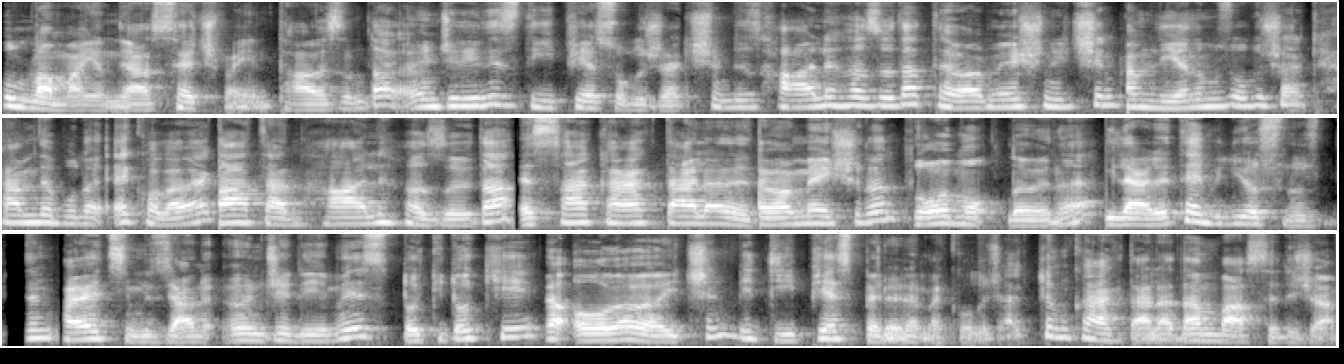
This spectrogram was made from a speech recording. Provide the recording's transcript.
kullanmayın yani seçmeyin tarzında. Önceliğiniz DPS olacak. Şimdi hali hazırda Terramation için hem Lian'ımız olacak hem de buna ek olarak zaten hali hazırda SR karakterlerle Terramation'ın zor modlarını ilerletebiliyorsunuz. Bizim parity'miz yani önceliğimiz Doki Doki ve Aurora için bir DPS belirlemek olacak. Tüm karakterlerden bahsedeceğim.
